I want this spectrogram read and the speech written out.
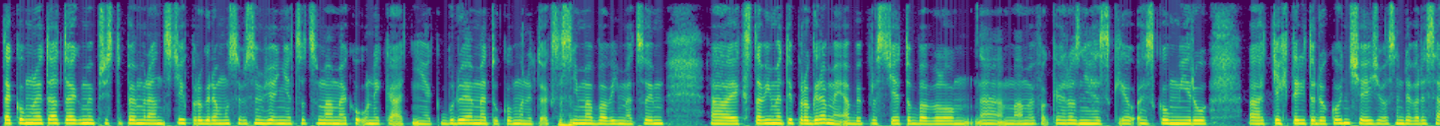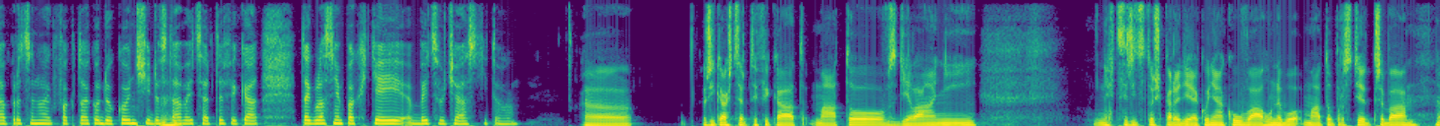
ta komunita, to, jak my přistupujeme v rámci těch programů, si myslím, že je něco, co máme jako unikátní, jak budujeme tu komunitu, jak se mm-hmm. s mhm. nimi bavíme, co jim, jak stavíme ty programy, aby prostě to bavilo. Máme fakt hrozně hezký, hezkou míru těch, kteří to dokončí, že vlastně 90% jak fakt to jako dokončí, mhm. dostávají mm-hmm. certifikát, tak vlastně pak chtějí být součástí toho. Uh, říkáš certifikát, má to vzdělání nechci říct to škaredě jako nějakou váhu, nebo má to prostě třeba eh,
